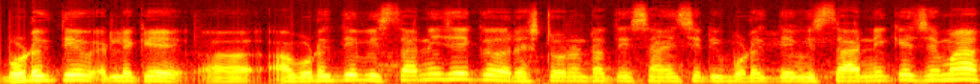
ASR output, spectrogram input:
બોડકદેવ એટલે કે આ બોડકદેવ વિસ્તારની જ એક રેસ્ટોરન્ટ હતી સાયન્સ સિટી બોડકદેવ વિસ્તારની, કે જેમાં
